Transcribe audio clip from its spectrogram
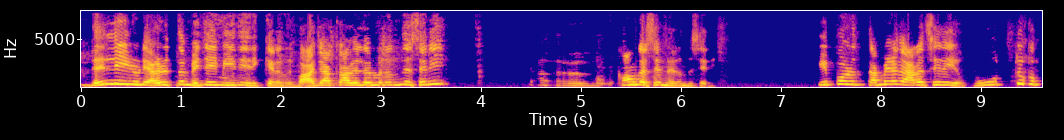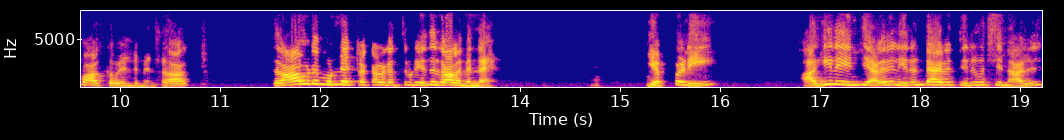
டெல்லியினுடைய அழுத்தம் விஜய் மீது இருக்கிறது. பாஜகவிடமிருந்து சரி அஹ், காங்கிரசிடமிருந்து சரி. இப்பொழுது தமிழக அரசியலை ஊத்துக்கு பார்க்க வேண்டும் என்றால் திராவிட முன்னேற்ற கழகத்தினுடைய எதிர்காலம் என்ன? எப்படி அகில இந்திய அளவில் இரண்டாயிரத்தி இருபத்தி நாலில்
